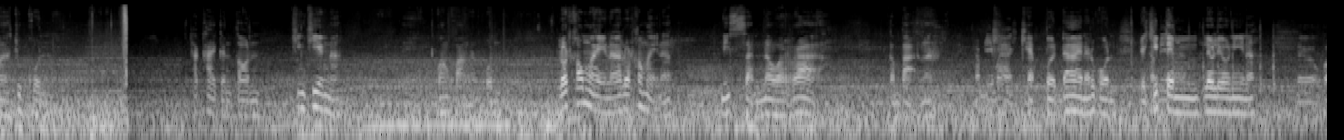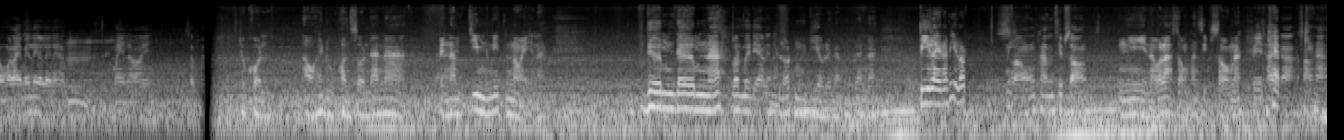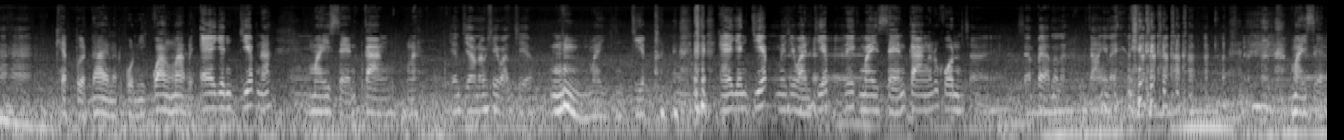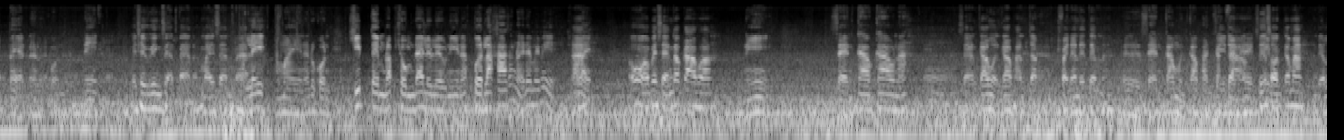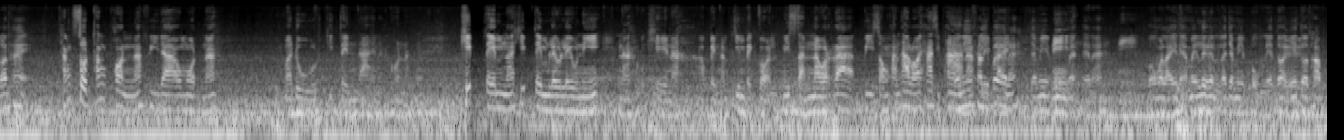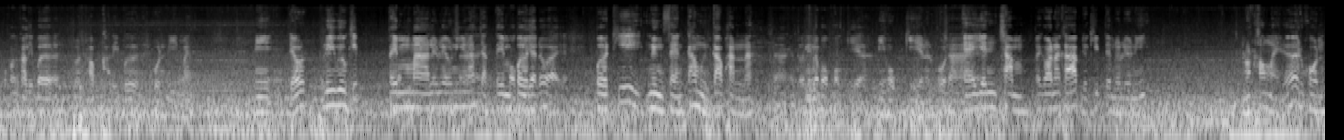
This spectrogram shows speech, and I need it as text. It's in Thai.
มาทุกคน ทักทายกันตอนเที่ยงเที่ยงๆนะนี่กว้างขวางนะทุกคน รถเข้าใหม่นะ รถเข้าใหม่นะ นิสสันนาวาร่ากำบะนะ ครับดีมาก แคปเปิดได้นะทุกคน เดี๋ยวคลิปครับดีเต็มเร็วๆนี้นะเดี๋ยวพวงมาลัยไม่เลื่อนเลยนะครับอืมไม่น้อยสภาพทุกคนเอาให้ดูคอนโซลด้านหน้า เป็นน้ำจิ้มนิดหน่อยนะ เดิมเดิมๆนะรถมือเดียวเลยนะรถมือเดียวเลยนะเพื่อนๆนะ ปีอะไรนะพี่รถ 2012 นี่นะวละ2012 นะ ปีไทย cab ก็ 2555 cab เปิดได้นะทุกคนนี่กว้างมากเลย แอร์เย็นเจี๊ยบนะ ไมล์แสนกลางนะ เย็นเจี๊ยบนะไม่ใช่หวานเจี๊ยบ อืมไม่เย็นเจี๊ยบ แอร์เย็นเจี๊ยบไม่ใช่หวานเจี๊ยบ เลขไมล์แสนกลางนะทุกคน ใช่ แสนแปดน่ะนะกลางที่ไหน ไมล์แสนแปดนะทุกคนนี่ไม่ใช่วิ่งแสนแปดอะไมล์แสนแปดเลขไมล์นะทุกคนคลิปเต็มรับชมได้เร็วๆนี้นะ เปิดราคาสักหน่อยได้ไหมพี่เท่าไหร่โอ้เอาไปแสนเก้าเก้าพอนี่แสนเก้าเก้านะแสนเก้าหมื่นเก้าพันจัดไฟแนนซ์ได้เต็มนะเออแสนเก้าหมื่นเก้าพันฟรีดาวน์ซื้อสดก็มา เดี๋ยวลดให้ ทั้งสดทั้งผ่อนนะฟรีดาวน์หมดนะ มาดูที่เต็นท์ได้นะทุกคนนะ คลิปเต็มนะ คลิปเต็มเร็วๆนี้นะ โอเคนะ เอาเป็นน้ำจิ้มไปก่อน Nissan Navara ปี 2555 ตัวนี้นะ Calibre นะ จะมีปุ่มเนี่ยเห็นนะนี่ พวงมาลัยเนี่ยไม่ลื่น แล้วจะมีปุ่มในตัวนี้ตัวท็อปของ Calibre ตัวท็อป Calibre คนดีไหมนี่ เดี๋ยวรีวิวคลิปเต็มมาเร็วๆนี้นะจากเต็มหกเปิดเกียร์ด้วย เปิดที่ 199,000นะใช่ตัวนี้ระบบหกเกียร์ มี 6 เกียร์นะทุกคนใช่ แอร์เย็นฉ่ำไปก่อนนะครับ เดี๋ยวคลิปเต็มเร็วๆนี้ รถเข้าใหม่เด้อทุกคน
